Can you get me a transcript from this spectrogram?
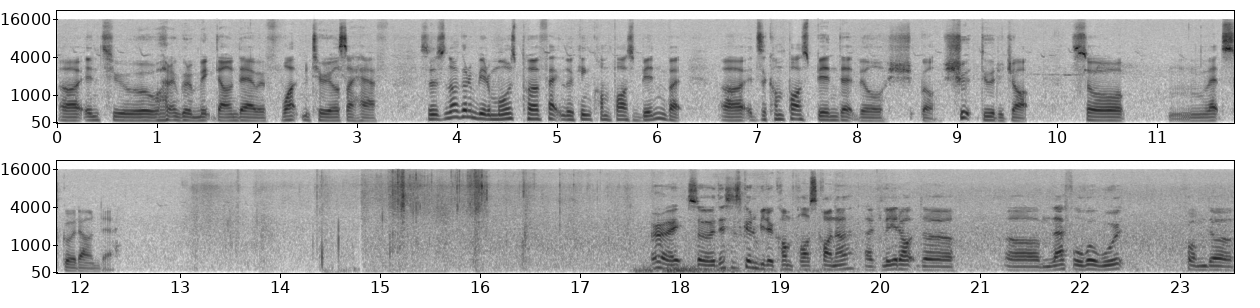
uh, into what I'm going to make down there with what materials I have. So it's not going to be the most perfect looking compost bin, but uh, it's a compost bin that will sh- well should do the job. So mm, let's go down there. Alright, so this is going to be the compost corner. I've laid out the um, leftover wood from the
